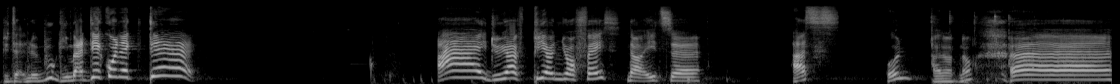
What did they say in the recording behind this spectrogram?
Putain, le bug, il m'a déconnecté! Hi! Do you have pee on your face? No, it's uh, ass. All? I don't know. Euh...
